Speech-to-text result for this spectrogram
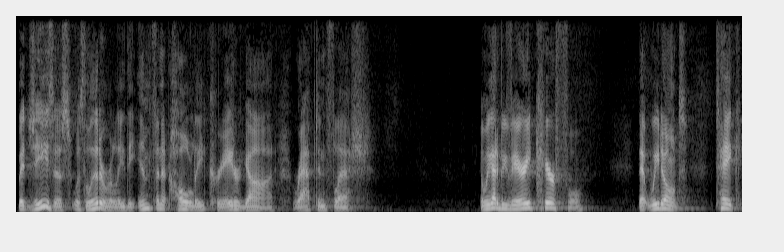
But Jesus was literally the infinite, holy Creator God wrapped in flesh. And we got to be very careful that we don't take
